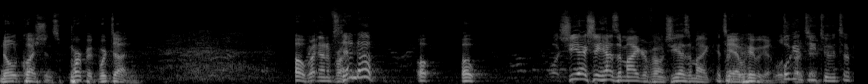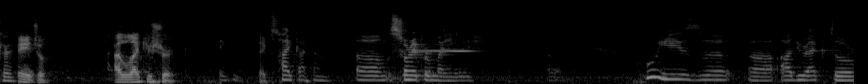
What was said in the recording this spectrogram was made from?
No questions. Perfect. We're done. Oh, right. Down in front. Oh, Stand up. Oh, oh. Well, she actually has a microphone. She has a mic. It's Yeah, okay. here we go. We'll We'll, get to you too. It's okay. Angel, I like your shirt. Thank you. Thanks. Hi, Carton. Um, sorry for my English. Uh, who is uh, uh, a director?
